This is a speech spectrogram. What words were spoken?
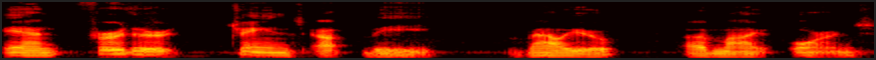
and further change up the value of my orange.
